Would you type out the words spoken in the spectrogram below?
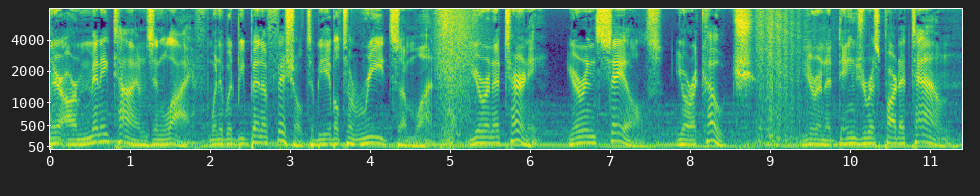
There are many times in life when it would be beneficial to be able to read someone. You're an attorney, you're in sales, you're a coach, you're in a dangerous part of town,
